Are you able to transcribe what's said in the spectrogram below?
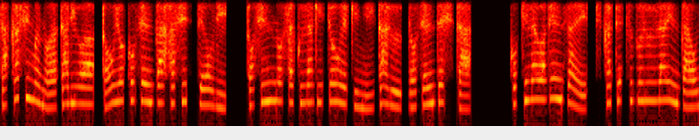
高島のあたりは東横線が走っており、都心の桜木町駅に至る路線でした。こちらは現在、地下鉄ブルーラインが同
